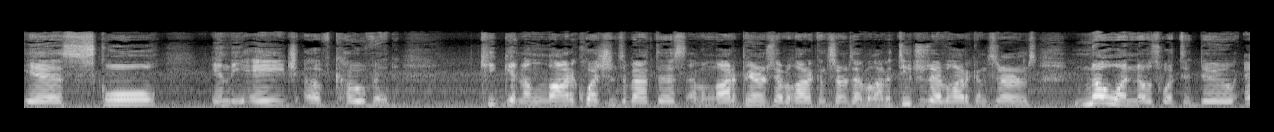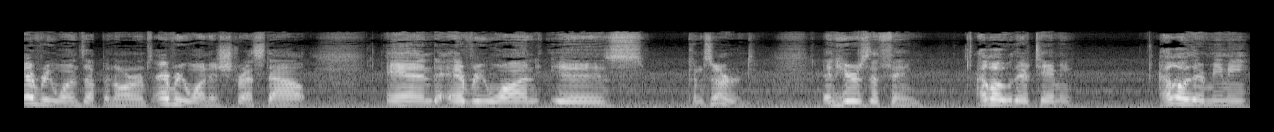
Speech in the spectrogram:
is school in the age of COVID. Keep getting a lot of questions about this. I have a lot of parents who have a lot of concerns. I have a lot of teachers who have a lot of concerns. No one knows what to do. Everyone's up in arms. Everyone is stressed out. And everyone is concerned. And here's the thing hello there, Tammy. Hello there, Mimi.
